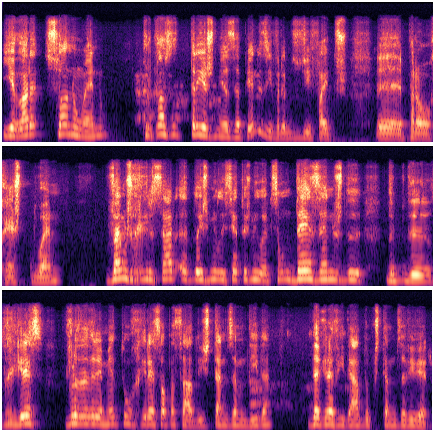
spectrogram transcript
e agora, só num ano, por causa de três meses apenas, e veremos os efeitos uh, para o resto do ano, vamos regressar a 2007, 2008. São 10 anos de, de, de, regresso, verdadeiramente um regresso ao passado. Isto está-nos a medida da gravidade do que estamos a viver.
